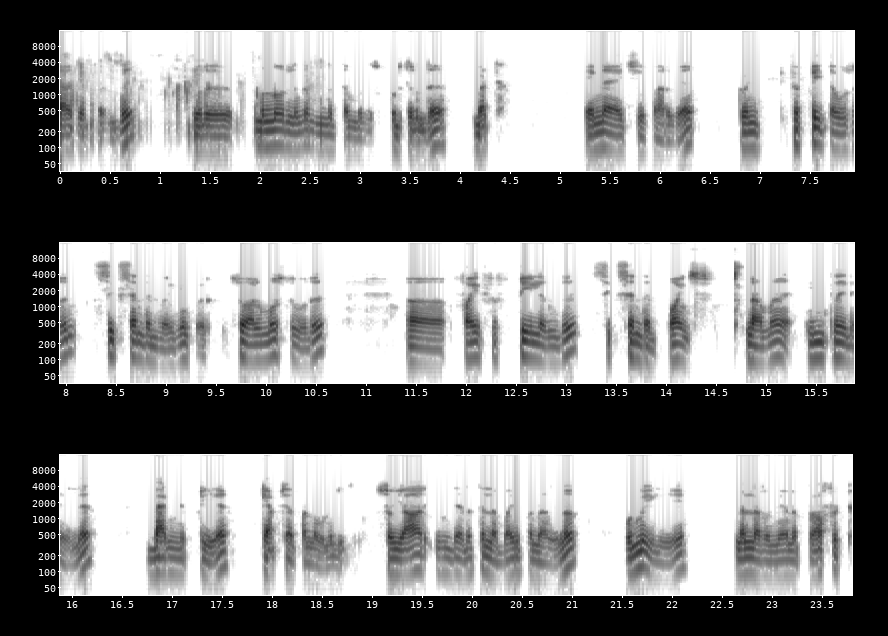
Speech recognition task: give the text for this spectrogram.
டார்கெட் வந்து ஒரு முந்நூறுலேருந்து முந்நூற்றம்பது கொடுத்துருந்தேன். பட் என்ன ஆயிடுச்சு பாருங்கள் twenty fifty thousand six hundred வரைக்கும் போயிருக்கு. ஸோ ஆல்மோஸ்ட் ஒரு ஃபைவ் ஃபிஃப்டிலேருந்து சிக்ஸ் ஹண்ட்ரட் பாயிண்ட்ஸ் நாம் இன்ட்ரேடேயில் பேங்க் நிஃப்டியை கேப்சர் பண்ண முடிஞ்சுது. ஸோ யார் இந்த இடத்துல பை பண்ணாங்களோ உண்மையிலேயே நல்ல அருமையான ப்ராஃபிட்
